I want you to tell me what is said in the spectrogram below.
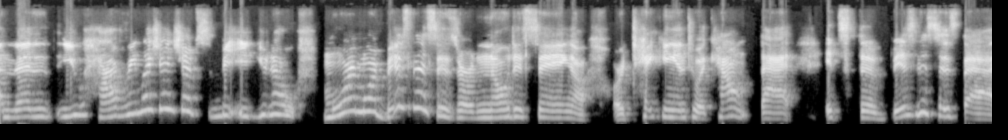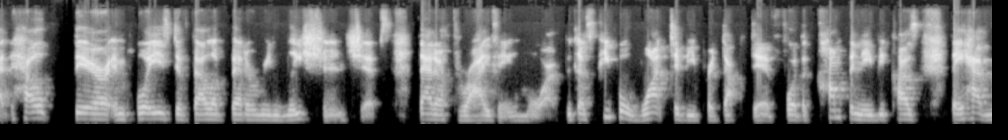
And then you have relationships. You know, more and more businesses are noticing uh, or taking into account that it's the business businesses that help their employees develop better relationships that are thriving more because people want to be productive for the company because they have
